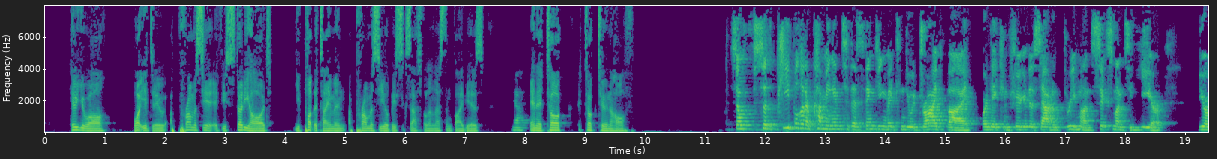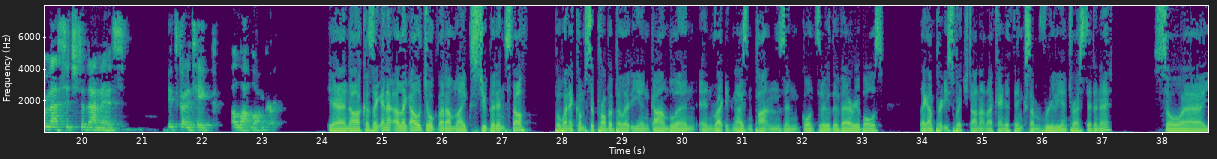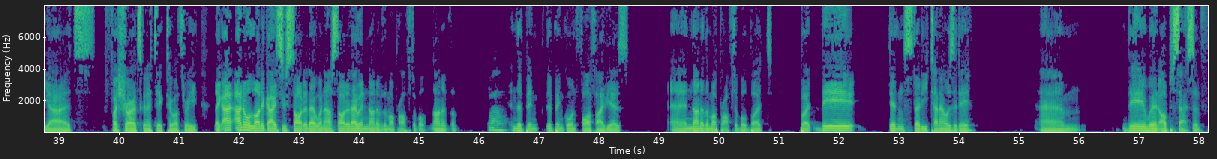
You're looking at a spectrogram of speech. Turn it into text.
who you are, what you do. I promise you, if you study hard, you put the time in, I promise you, you'll be successful in less than five years. Yeah. And it took it took two and a half. So, so the people that are coming into this thinking they can do a drive-by or they can figure this out in three months, six months, a year, your message to them is it's going to take a lot longer. Yeah, no, cause like, and I, like, I'll joke that I'm like stupid and stuff, But when it comes to probability and gambling and recognizing patterns and going through the variables, like I'm pretty switched on at that kind of thing because I'm really interested in it. So, uh, yeah, it's for sure it's going to take two or three. Like I, I know a lot of guys who started out when I started out and none of them are profitable. None of them. Wow. And they've been, they've been going four or five years and none of them are profitable, but, but they didn't study 10 hours a day. Um, they weren't obsessive.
